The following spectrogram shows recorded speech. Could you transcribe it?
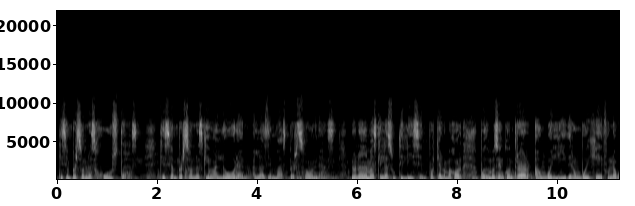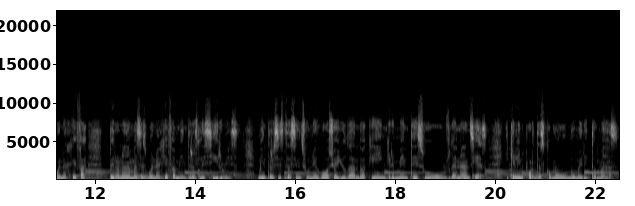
Que sean personas justas, que sean personas que valoran a las demás personas, no nada más que las utilicen, porque a lo mejor podemos encontrar a un buen líder, un buen jefe, una buena jefa, pero nada más es buena jefa mientras le sirves, mientras estás en su negocio ayudando a que incremente sus ganancias y que le importas como un numerito más.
